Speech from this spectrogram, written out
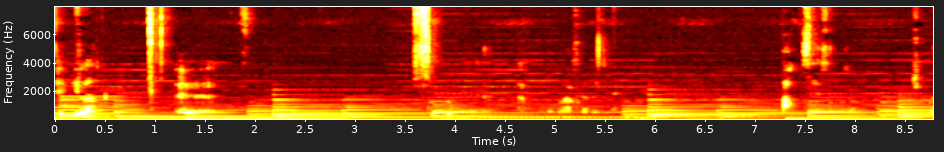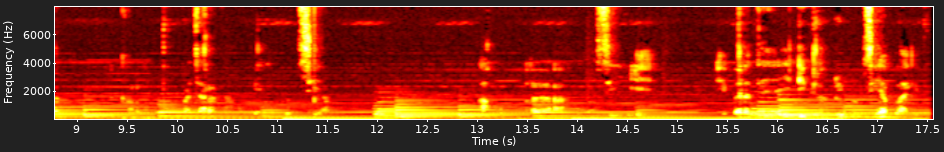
dia bilang eh, sebelumnya aku minta maaf aku sayang sama kamu. Cuman kalau untuk pacaran aku kayaknya belum siap aku eh, aku masih ibaratnya ya dia bilang dia belum siap lah gitu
